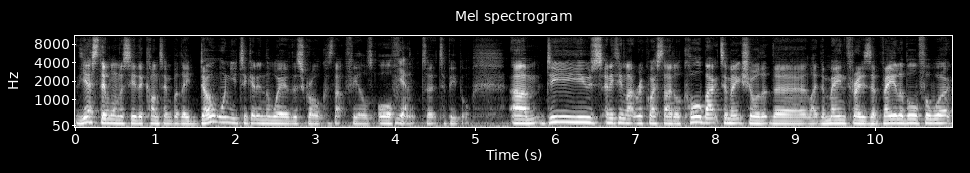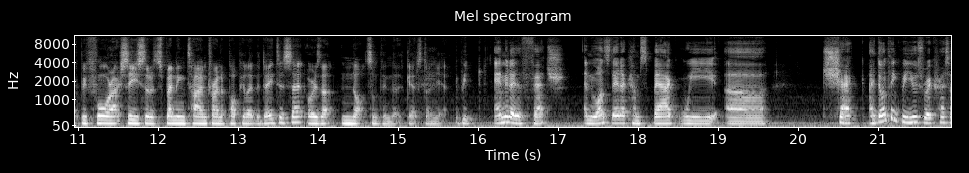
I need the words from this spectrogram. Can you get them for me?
Yes, they want to see the content, but they don't want you to get in the way of the scroll because that feels awful Yeah. to, to people. Um, do you use anything like request idle callback to make sure that the like the main thread is available for work before actually sort of spending time trying to populate the data set, or is that not something that gets done yet? we emulate a fetch and once data comes back we uh, check i don't think we use request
